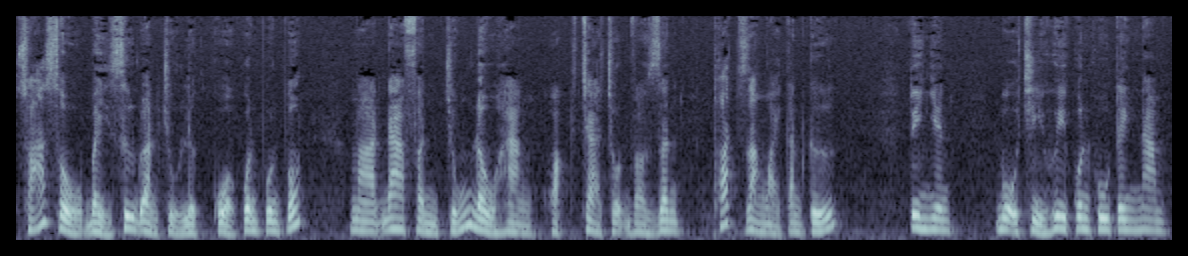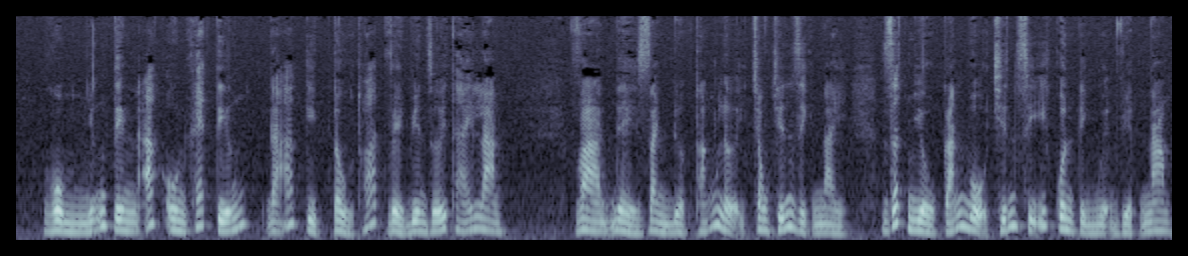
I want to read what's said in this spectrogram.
xóa sổ 7 sư đoàn chủ lực của quân Pol Pot, mà đa phần chúng đầu hàng hoặc trà trộn vào dân, thoát ra ngoài căn cứ. Tuy nhiên, Bộ Chỉ huy quân khu Tây Nam gồm những tên ác ôn khét tiếng đã kịp tẩu thoát về biên giới Thái Lan. và để giành được thắng lợi trong chiến dịch này, rất nhiều cán bộ chiến sĩ quân tình nguyện Việt Nam,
